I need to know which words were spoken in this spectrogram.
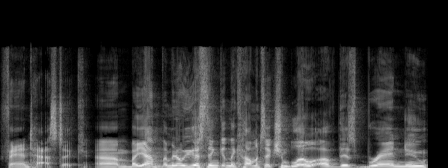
fantastic. Um, but yeah, let me know what you guys think in the comment section below of this brand new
